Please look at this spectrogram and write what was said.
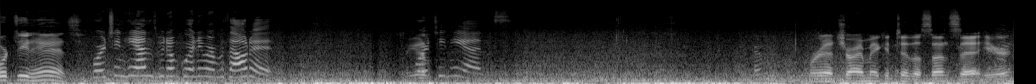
14 hands. 14 hands, we don't go anywhere without it. 14 hands. We're gonna try and make it to the sunset here.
